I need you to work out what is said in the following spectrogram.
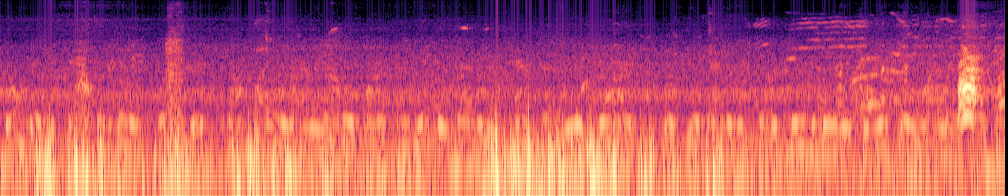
Riley Auto Parts and Wicker and full charge. If your battery does need to be replaced, the Riley Auto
